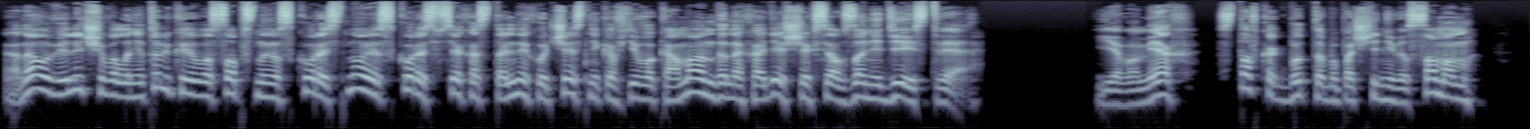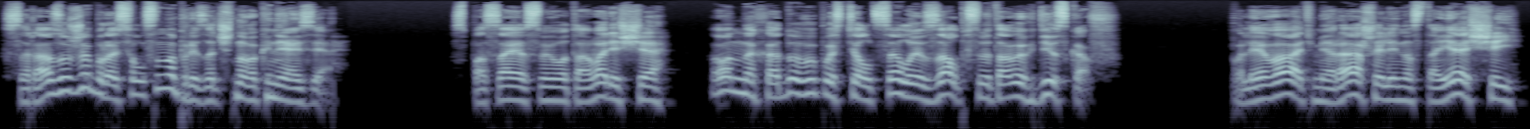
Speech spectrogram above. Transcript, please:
Она увеличивала не только его собственную скорость, но и скорость всех остальных участников его команды, находящихся в зоне действия. Его мех, став как будто бы почти невесомым, сразу же бросился на призрачного князя. Спасая своего товарища, он на ходу выпустил целый залп световых дисков. Плевать, мираж или настоящий,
